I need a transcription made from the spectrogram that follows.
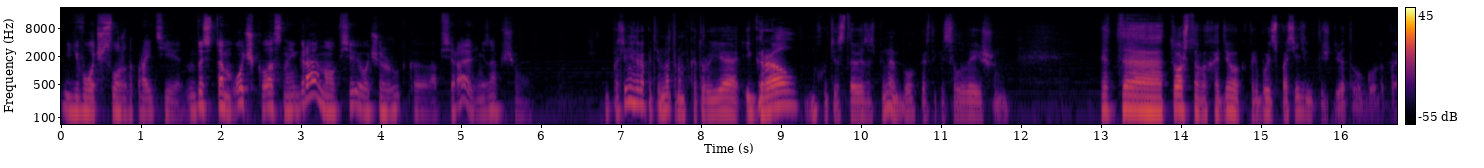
его очень сложно пройти. Ну, то есть там очень классная игра, но все ее очень жутко обсирают, не знаю почему. Последняя игра по терминаторам, в которую я играл, ну, хоть и стоя за спиной, был как раз таки Salvation. Это то, что выходило, как прибудет Спаситель 2009 года по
